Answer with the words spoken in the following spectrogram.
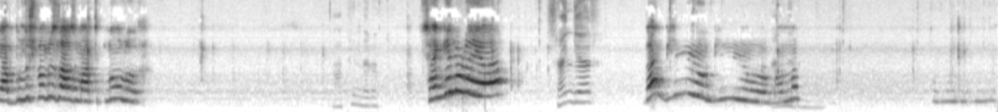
Ya buluşmamız lazım artık ne olur. Ne yapayım Berat? Sen gel oraya. Sen gel. Ben bilmiyorum bilmiyorum. Ben de Anlam. bilmiyorum.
